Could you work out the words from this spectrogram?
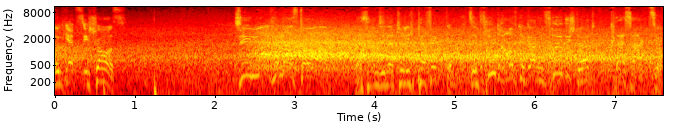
Und jetzt die Chance. Sie machen das Tor. Das haben sie natürlich perfekt gemacht. Sind früh draufgegangen, früh gestört. Klasse Aktion.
